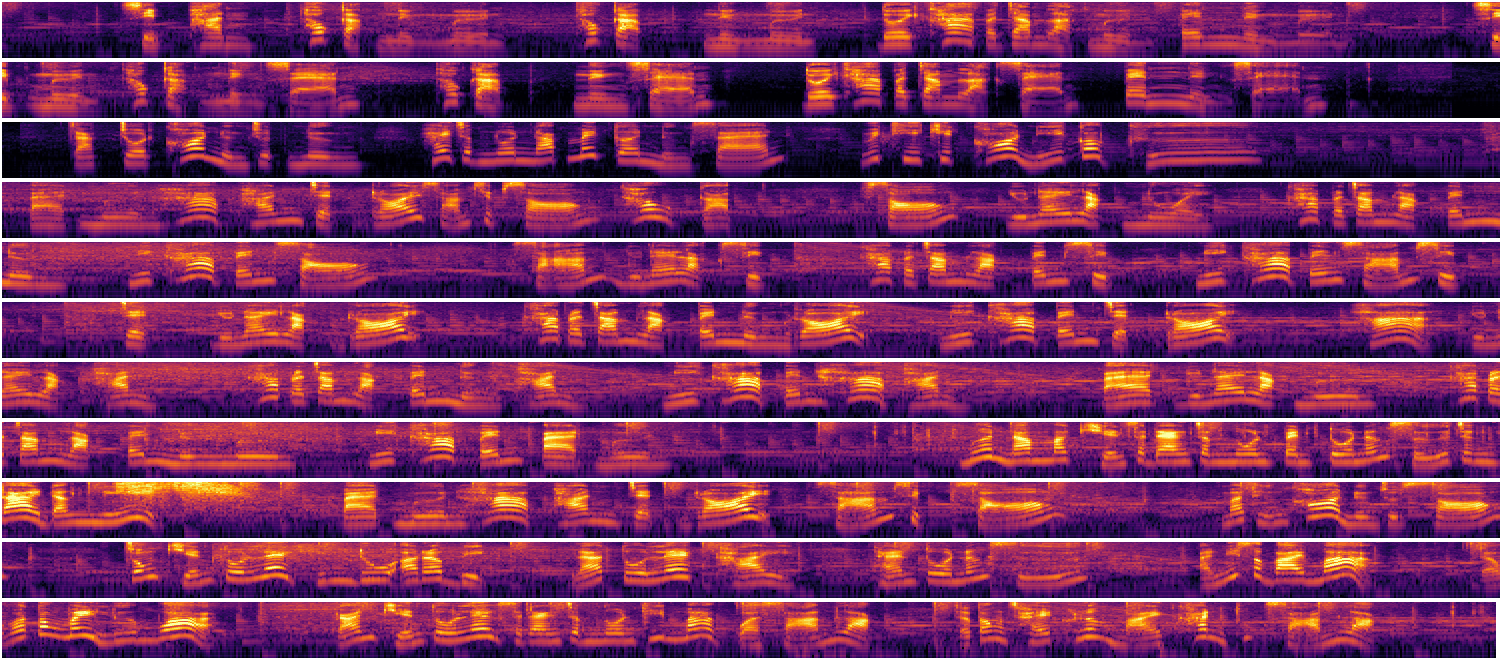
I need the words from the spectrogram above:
1,000 10พันเท่ากับ 10,000 เท่ากับ 10,000 โดยค่าประจำหลักหมื่นเป็น 10,000 10หมื่นเท่ากับ 1 0 0 0 0แสนเท่ากับ 1 0 0 0 0แสนโดยค่าประจำหลักแสนเป็น 1 0 0 0 0แสนจากโจทย์ข้อ 1.1 ให้จำนวนนับไม่เกิน 1 0 0 0 0แสนวิธีคิดข้อนี้ก็คือ 85,732 เท่ากับ 2 อยู่ในหลักหน่วย ค่าประจำหลักเป็น 1 มีค่าเป็น 2 3 อยู่ในหลัก 10 ค่าประจำหลักเป็น 10 มีค่าเป็น 30 7 อยู่ในหลักร้อยค่าประจำหลักเป็น 100 มีค่าเป็น 700 5 อยู่ในหลักพันค่าประจำหลักเป็น 1,000 มีค่าเป็น 5,000 8 อยู่ในหลักหมื่นค่าประจำหลักเป็น 10,000 มีค่าเป็น 80,000 เมื่อนำมาเขียนแสดงจำนวนเป็นตัวหนังสือจึงได้ดังนี้ 85,732 มาถึงข้อ 1.2 จงเขียนตัวเลขฮินดูอาราบิก และตัวเลขไทย แทนตัวหนังสือ อันนี้สบายมาก แต่ว่าต้องไม่ลืมว่า การเขียนตัวเลขแสดงจำนวนที่มากกว่า 3 หลัก จะต้องใช้เครื่องหมายขั้นทุก 3 หลัก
